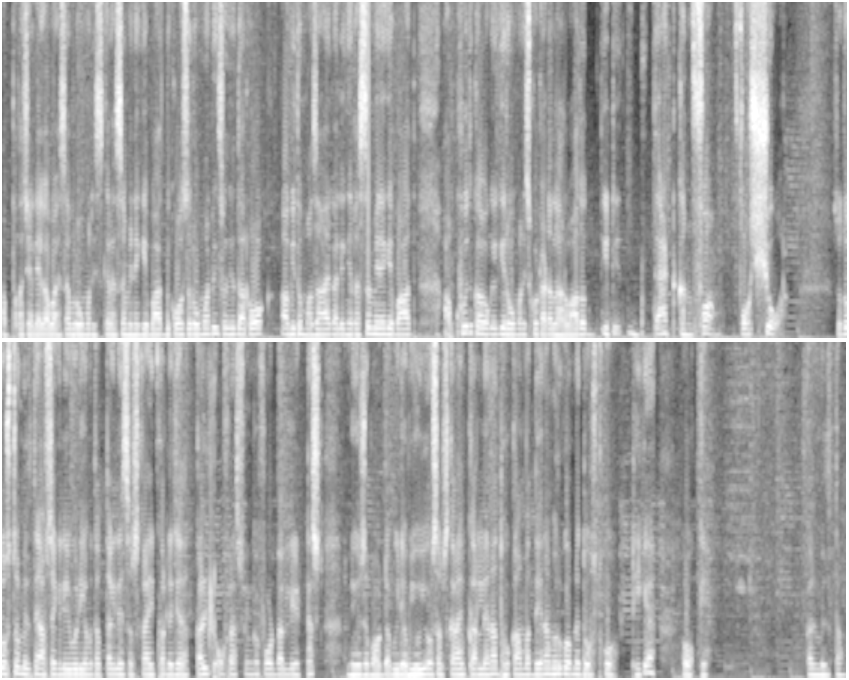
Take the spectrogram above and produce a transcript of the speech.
अब पता चलेगा भाई साहब रोमन इसके रस्म महीने के बाद। Because Roman Reigns the Rock अभी तो मज़ा आएगा, लेकिन रस्म महीने के बाद आप खुद कहोगे कि रोमन इसको टाटल हरवा दो। It is that confirm for sure तो दोस्तों, मिलते हैं आपसे अगली वीडियो में, तब तक के लिए सब्सक्राइब कर लीजिए Cult of Wrestling for the latest news about W W और सब्सक्राइब कर लेना, धोखा मत देना मेरे को, अपने दोस्त को, ठीक है? ओके कल मिलता हूँ।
